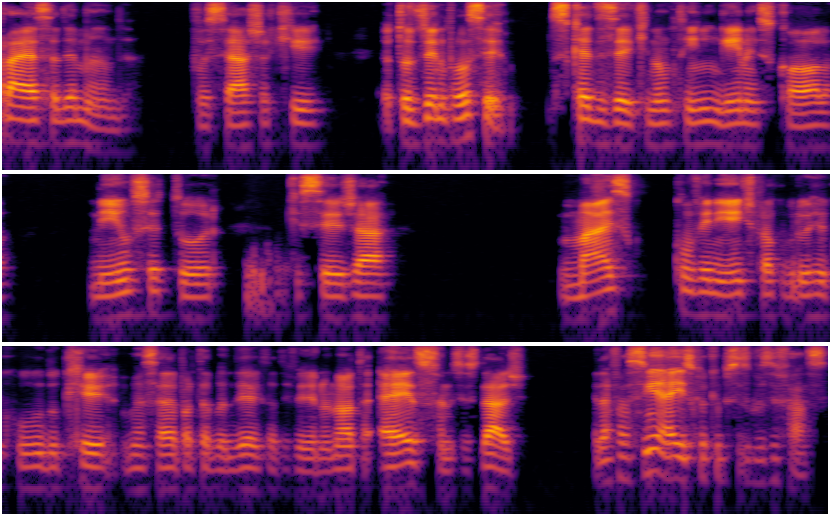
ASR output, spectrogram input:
para essa demanda. Você acha que eu estou dizendo para você, isso quer dizer que não tem ninguém na escola, nenhum setor que seja mais conveniente para cobrir o recuo do que o mensageiro porta-bandeira que está defendendo nota? É essa a sua necessidade? Ele vai falar assim: é isso que eu preciso que você faça.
